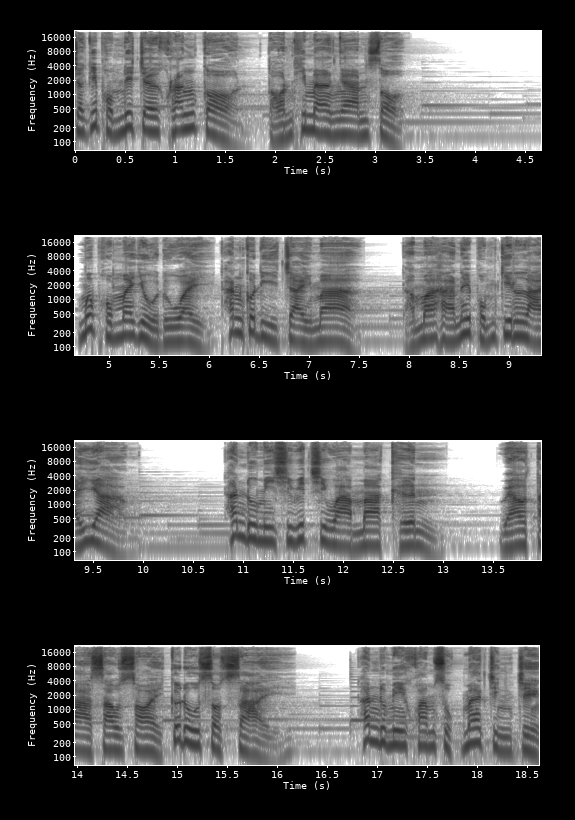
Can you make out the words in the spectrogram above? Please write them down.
จากที่ผมได้เจอครั้งก่อนตอนที่มางานศพ เมื่อผมมาอยู่ด้วย ท่านก็ดีใจมากทำอาหารให้ผมกินหลายอย่าง ท่านดูมีชีวิตชีวามากขึ้น แววตาเศร้าส้อยก็ดูสดใส ท่านดูมีความสุขมากจริง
